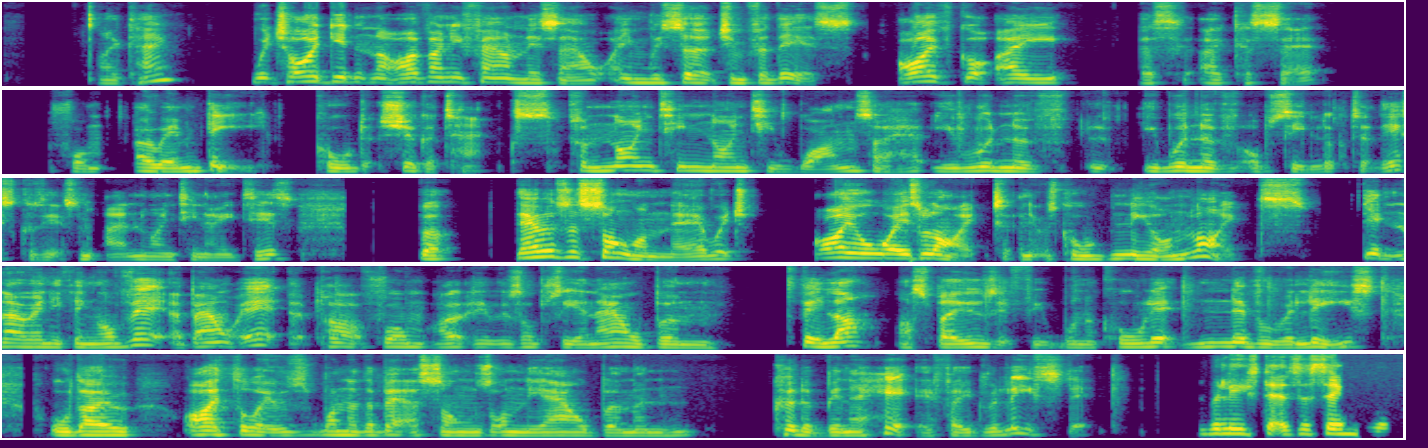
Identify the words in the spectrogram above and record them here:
Okay. Which I didn't know. I've only found this out in researching for this. I've got a, a, a cassette from OMD called Sugar Tax from 1991. So you wouldn't have you wouldn't have obviously looked at this because it's not 1980s. But there was a song on there which I always liked, and it was called Neon Lights. Didn't know anything of it about it apart from uh, it was obviously an album filler, I suppose, if you want to call it. Never released, although I thought it was one of the better songs on the album and could have been a hit if they'd released it. Released it as a single.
